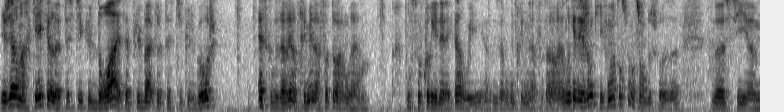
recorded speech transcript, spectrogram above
et j'ai remarqué que le testicule droit était plus bas que le testicule gauche. Est-ce que vous avez imprimé la photo à l'envers Réponse au courrier des lecteurs, oui, nous avons imprimé la photo à l'envers. Donc il y a des gens qui font attention à ce genre de choses, de si euh,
